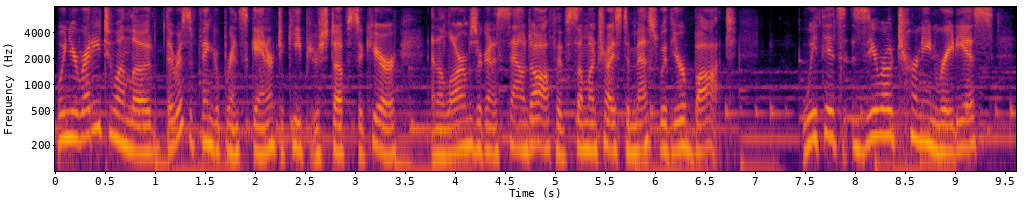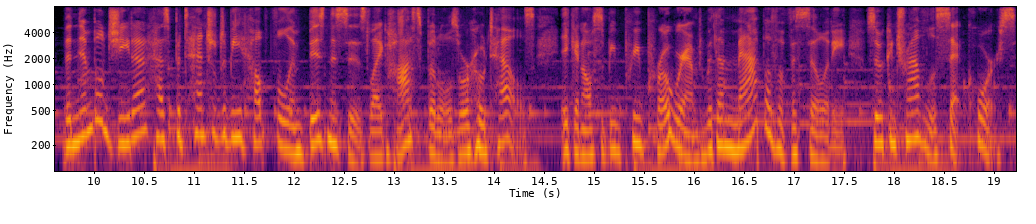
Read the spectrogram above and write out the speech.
When you're ready to unload, there is a fingerprint scanner to keep your stuff secure, and alarms are going to sound off if someone tries to mess with your bot. With its zero turning radius, the Nimble Gita has potential to be helpful in businesses like hospitals or hotels. It can also be pre programmed with a map of a facility so it can travel a set course.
